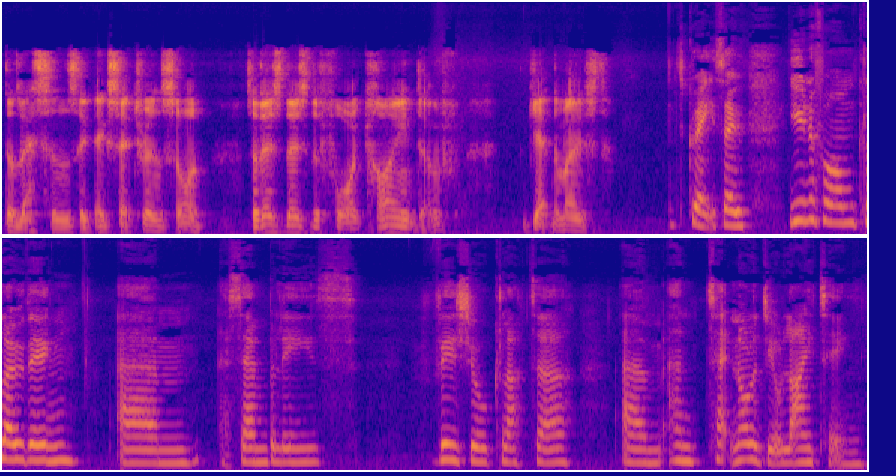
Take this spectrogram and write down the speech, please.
the lessons, etc., and so on. So those those are the four I kind of get the most. It's great. So uniform, clothing, um, assemblies, visual clutter, um, and technology or lighting.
